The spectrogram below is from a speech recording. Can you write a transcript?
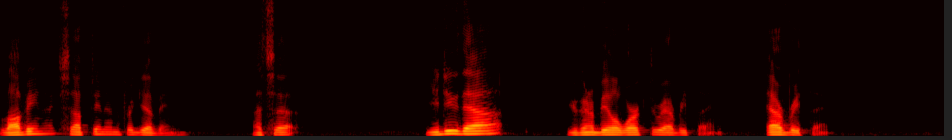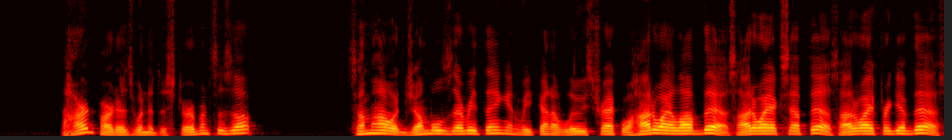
loving, accepting, and forgiving. That's it. You do that, you're going to be able to work through everything everything. The hard part is when the disturbance is up, somehow it jumbles everything and we kind of lose track. Well, how do I love this? How do I accept this? How do I forgive this?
